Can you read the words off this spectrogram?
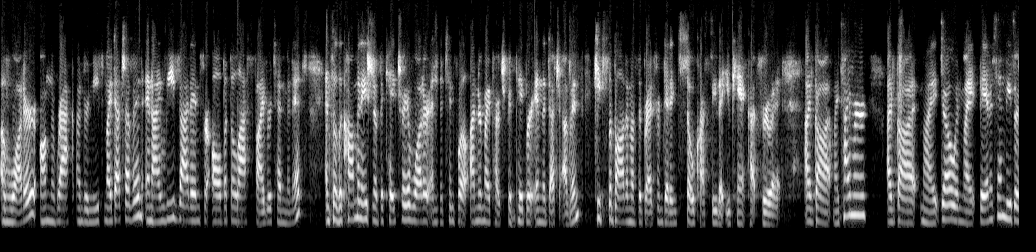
of water on the rack underneath my Dutch oven, and I leave that in for all but the last five or 10 minutes. And so the combination of the cake tray of water and the tinfoil under my parchment paper in the Dutch oven keeps the bottom of the bread from getting so crusty that you can't cut through it. I've got my timer. I've got my dough and my Banneton. These are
